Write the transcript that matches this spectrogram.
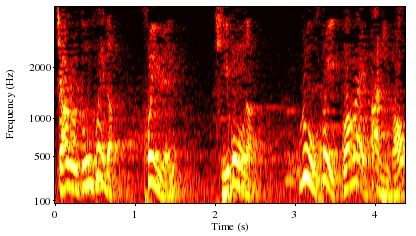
加入工会的会员提供了入会关爱大礼包，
